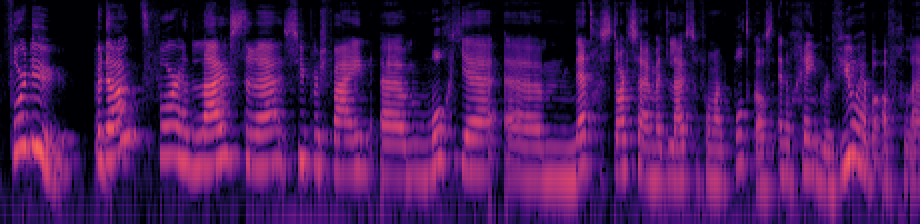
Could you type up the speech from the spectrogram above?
Voor nu Bedankt voor het luisteren. Super fijn. Um, mocht je um, net gestart zijn met het luisteren van mijn podcast en nog geen review hebben uh,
